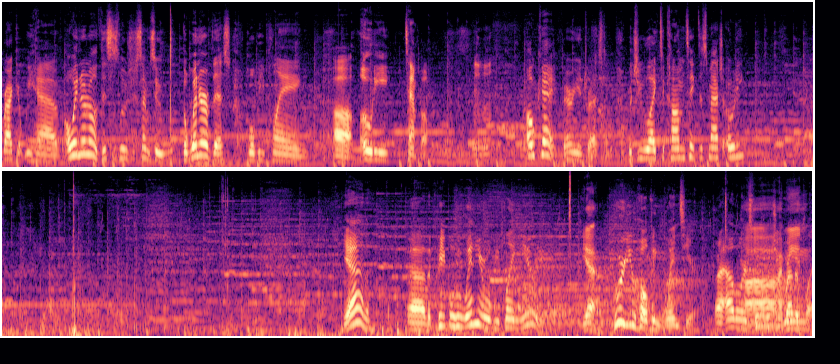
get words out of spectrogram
bracket we have. Oh wait, no, no, this is loser semi. So the winner of this will be playing uh, Odie Tempo. Okay, very interesting. Would you like to commentate this match, Odie? Yeah, the, uh, the people who win here will be playing you. Yeah. Who are you hoping wins here? Uh, in other words, who Uh, would you I rather mean, play?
